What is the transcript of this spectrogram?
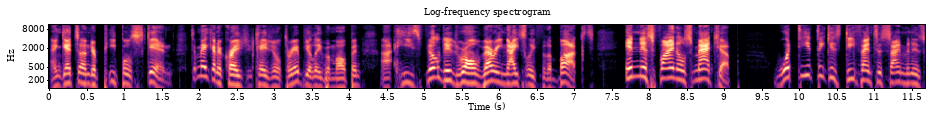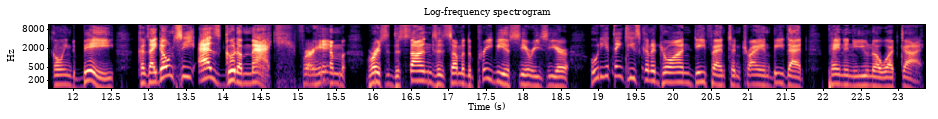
and gets under people's skin to make an occasional three if you leave him open. Uh, he's filled his role very nicely for the Bucks in this finals matchup. What do you think his defense assignment is going to be? Because I don't see as good a match for him versus the Suns as some of the previous series here. Who do you think he's going to draw on defense and try and be that pain in the you know what guy?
